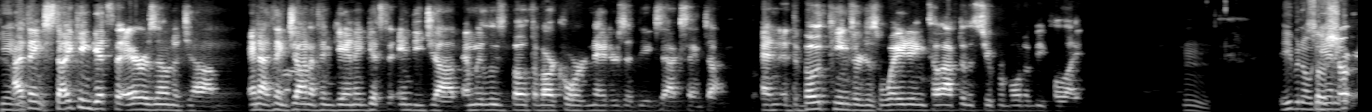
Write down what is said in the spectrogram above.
Gannon? I think Steichen gets the Arizona job, and I think Jonathan Gannon gets the Indy job, and we lose both of our coordinators at the exact same time. And the, both teams are just waiting till after the Super Bowl to be polite. Mm. Even though So Gannon sure-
